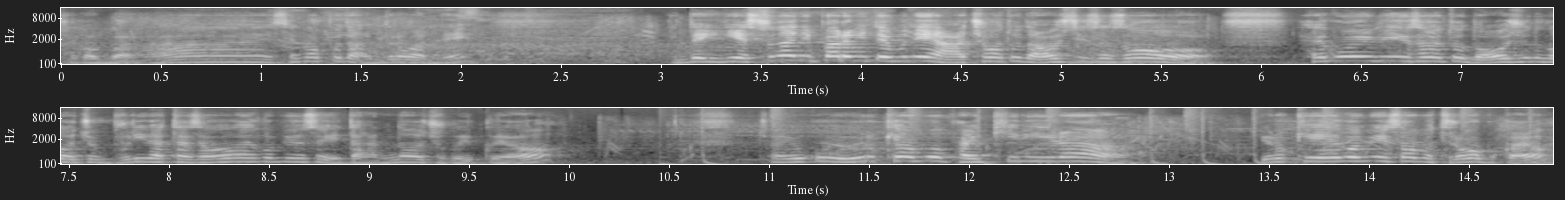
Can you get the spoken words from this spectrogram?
잠깐만 아 생각보다 안 들어갔네. 근데 이게 순환이 빠르기 때문에 아처가 또 나올 수 있어서 해골비에서 또 넣어주는 건 좀 무리 같아서 해골비에서 일단 안 넣어주고 있고요. 자 요거 요렇게 한번 발키리랑 이렇게 해골비에서 한번 들어가 볼까요?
